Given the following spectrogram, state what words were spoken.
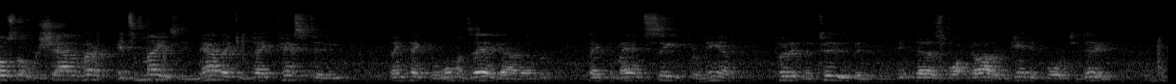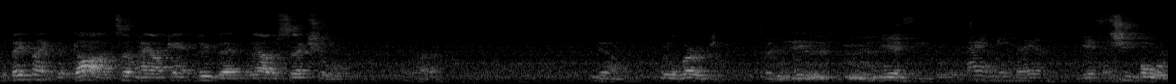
Ghost overshadowed her. It's amazing. Now they can take test tube, they take the woman's egg out of her, take the man's seed from him, put it in a tube, and it does what God intended for it to do. But they think that God somehow can't do that without a sexual, uh, you know, with a virgin. But he did. Yes. Amen. Yes. And she bore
